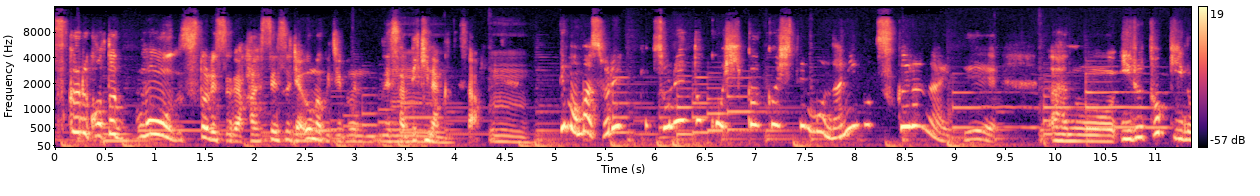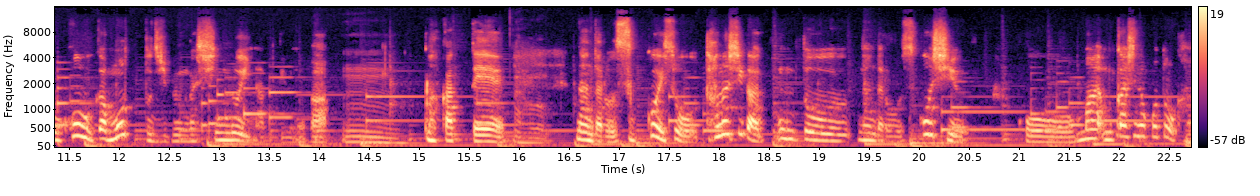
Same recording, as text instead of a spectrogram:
作ることもストレスが発生するじゃんうまく自分でさうんできなくてさ。うん。でもまあそれそれとこう比較しても何も作らないであのいる時の方がもっと自分がしんどいなっていうのが分かって。なんだろうすっごいそう話がうんとなんだろう少しこう、ま、昔のことを考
